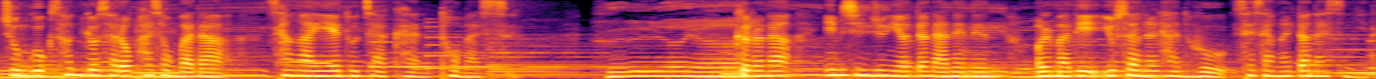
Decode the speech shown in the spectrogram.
중국 선교사로 파송받아 상하이에 도착한 토마스. 그러나 임신 중이었던 아내는 얼마 뒤 유산을 한 후 세상을 떠났습니다.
